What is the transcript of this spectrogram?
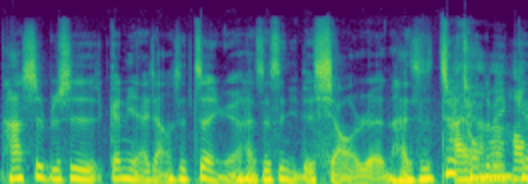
他是不是跟你来讲是正缘，还是是你的小人，还是就从这边可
